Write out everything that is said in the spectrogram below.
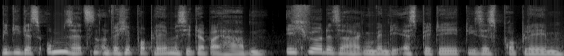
wie die das umsetzen und welche Probleme sie dabei haben. Ich würde sagen, wenn die SPD dieses Problem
